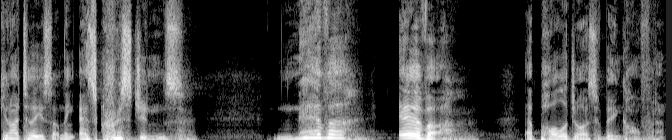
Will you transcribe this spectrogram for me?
Can I tell you something? As Christians, never, ever apologize for being confident.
